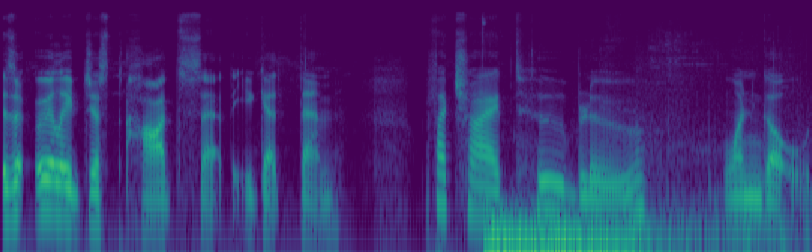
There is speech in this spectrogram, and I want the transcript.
Is it really just hard set that you get them? If I try two blue, one gold?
